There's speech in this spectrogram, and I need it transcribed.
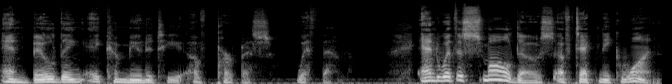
and building a community of purpose with them. And with a small dose of technique one,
